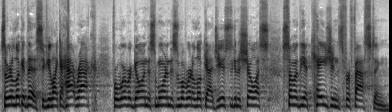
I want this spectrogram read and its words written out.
So we're going to look at this. If you like a hat rack for where we're going this morning, this is what we're going to look at. Jesus is going to show us some of the occasions for fasting.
